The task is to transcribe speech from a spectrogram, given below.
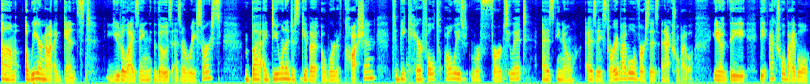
Um, we are not against utilizing those as a resource. But I do want to just give a, a word of caution to be careful to always refer to it as, you know, as a story Bible versus an actual Bible. You know, the the actual Bible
